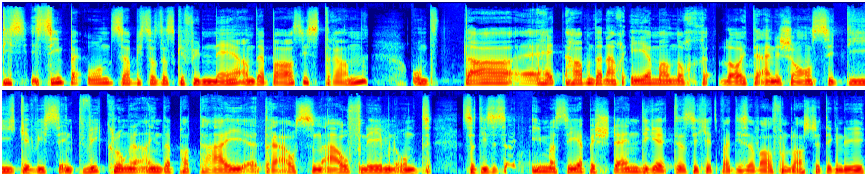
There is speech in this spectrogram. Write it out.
Die sind bei uns, habe ich so das Gefühl, näher an der Basis dran. Und da äh, haben dann auch eher mal noch Leute eine Chance, die gewisse Entwicklungen in der Partei äh, draußen aufnehmen und so dieses immer sehr Beständige, das ich jetzt bei dieser Wahl von Laschet irgendwie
